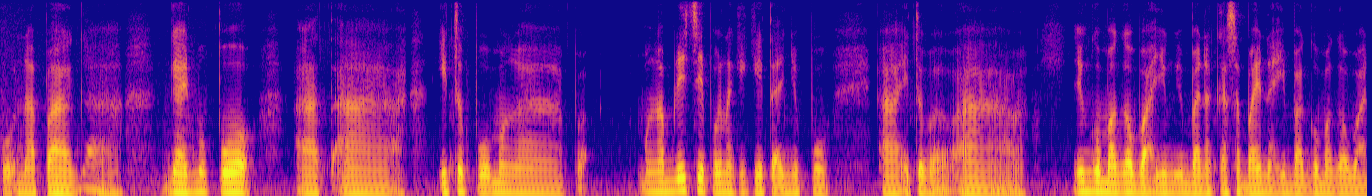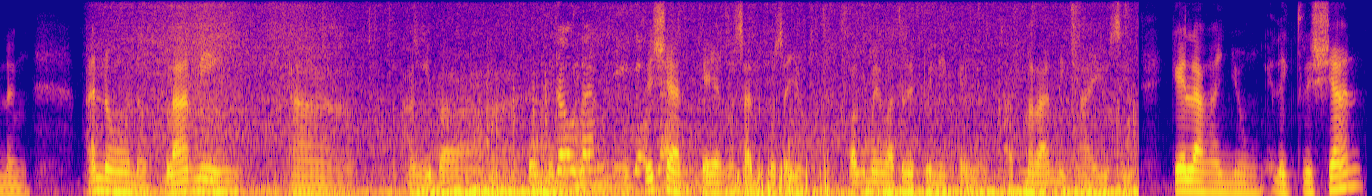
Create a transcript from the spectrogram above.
po na pag ah, guide mo po at ah, ito po mga mga blitzy pag nakikita niyo po ah, ito po ah, yung gumagawa yung iba nagkasabay na iba gumagawa ng ano ng plumbing ah, ang iba uh, Christian kaya nga sabi ko sa iyo pag may water refilling kayo at maraming ayusin kailangan yung electrician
